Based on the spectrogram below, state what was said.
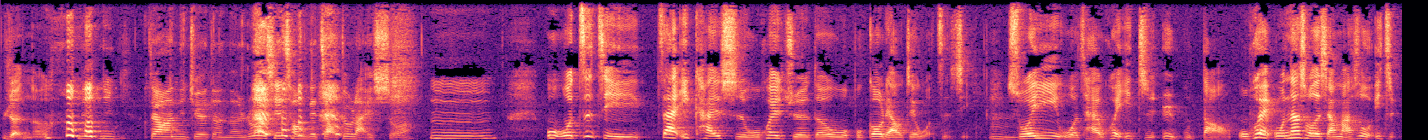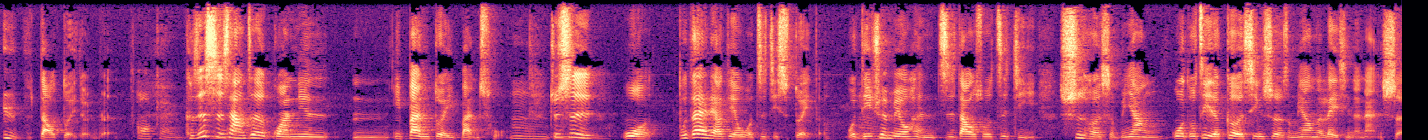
人呢？你你。对啊，你觉得呢？如果先从你的角度来说，嗯，我我自己在一开始我会觉得我不够了解我自己，嗯，所以我才会一直遇不到。我会我那时候的想法是我一直遇不到对的人。OK，可是事实上这个观念，嗯，一半对一半错。嗯，就是我。不再了解我自己是对的，我的确没有很知道说自己适合什么样，我我自己的个性适合什么样的类型的男生，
